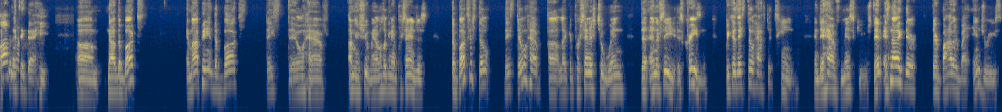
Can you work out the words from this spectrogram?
I'm going to take that heat. Um, now, the Bucs, in my opinion, the Bucs, they still have, I mean, shoot, man, I was looking at percentages. The Bucs are still, they still have uh, like a percentage to win the NFC. is crazy because they still have the team and they have miscues. They, it's not like they're they're bothered by injuries.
